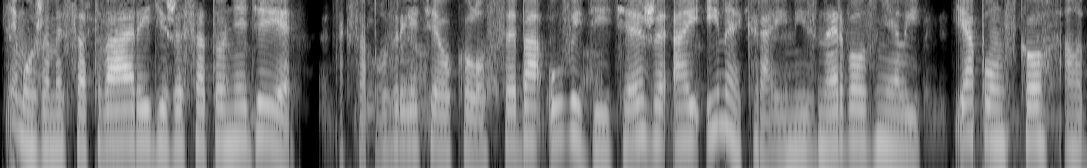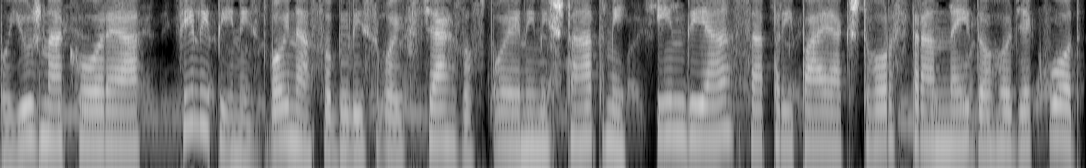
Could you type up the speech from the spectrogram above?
Nemôžeme sa tváriť, že sa to nedeje. Ak sa pozriete okolo seba, uvidíte, že aj iné krajiny znervozneli. Japonsko alebo Južná Kórea, Filipíny zdvojnásobili svoj vzťah so Spojenými štátmi, India sa pripája k štvorstrannej dohode Quad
